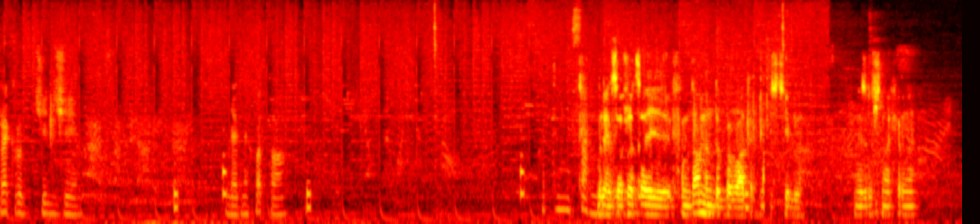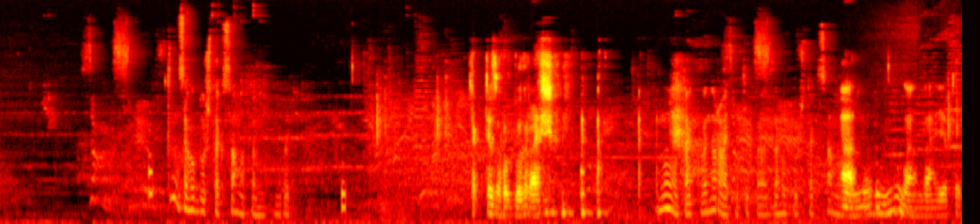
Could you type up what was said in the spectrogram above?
Рекрут GG. Блядь, не хвата. А ти мені ферму. Блін, це вже цей фундамент добивати на стіблі. Незручна херня. Ти не загублиш так само там, вроді. Так ти загубу граєш. Ну, так, в Енораті, типа, загублиш так само. А, ну, ну да, да, є тут.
